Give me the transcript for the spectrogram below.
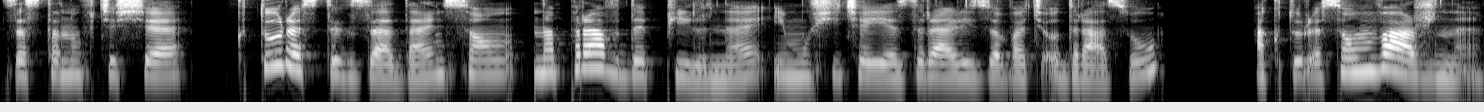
Zastanówcie się, które z tych zadań są naprawdę pilne i musicie je zrealizować od razu, a które są ważne,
